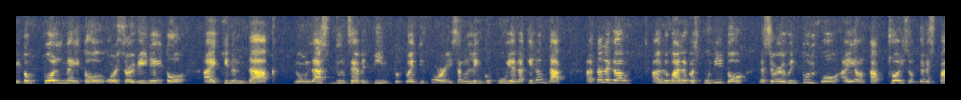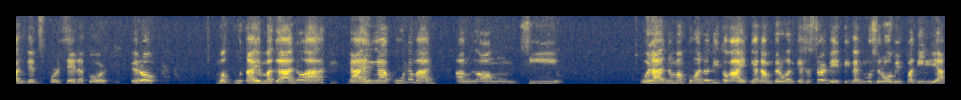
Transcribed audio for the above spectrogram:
itong poll na ito or survey na ito ay kinandak nung last June 17 to 24. Isang linggo po yan na kinandak at talagang ang lumalabas po dito na si Erwin Tulfo ay ang top choice of the respondents for senator. Pero wag po tayo mag-ano ha, dahil nga po naman ang, ang si wala naman pong ano dito, kahit nga number one ka sa survey, tingnan mo si Robin Padilla,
